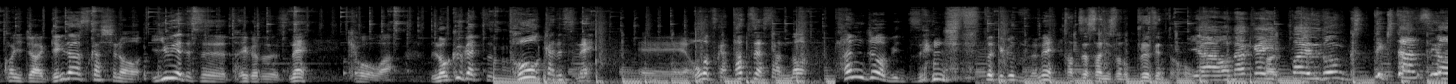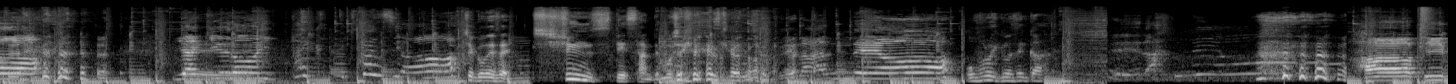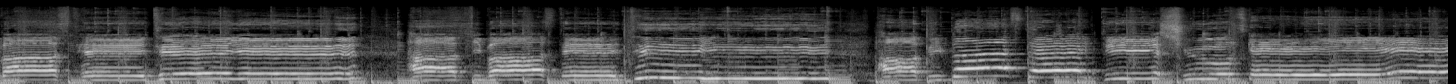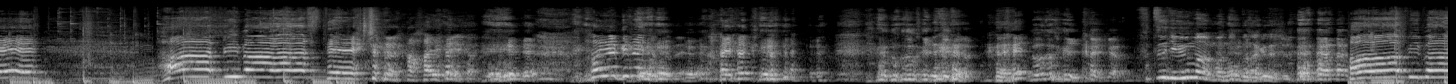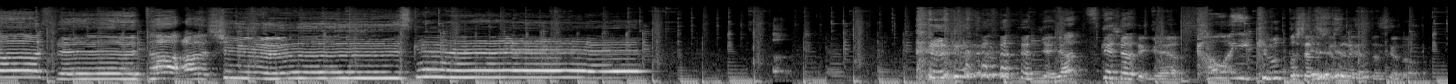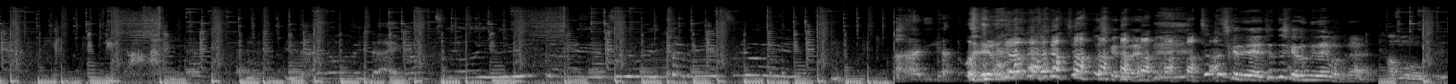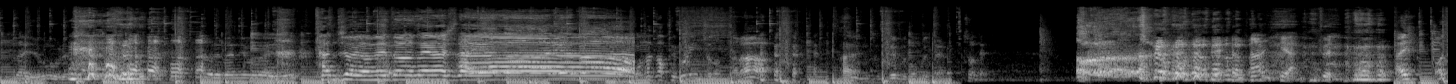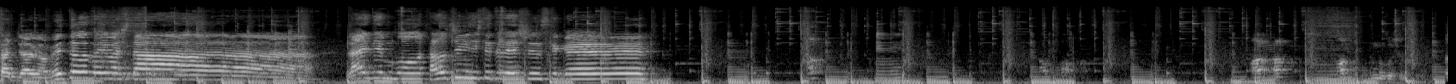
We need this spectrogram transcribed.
こんにちは劇団スカッシュのゆうやです。ということでですね。今日は6月10日ですね。えー、大塚達也さんの誕生日前日ということでね。達也さんにそのプレゼントの方。いやお腹いっぱいうどん食ってきたんすよ。焼きうどんいっぱい食ってきたんすよ。ちょごめんなさい。俊介さんで申し訳ないですけど。えなんでよお風呂行きませんか？えなんでよ Happy birthday to you Happy birthday to you Happy birthday dear 俊介 Happy birthday ちょっと早いな早くないちょっとね早くない 喉が痛いから。喉が痛いから。普通にうまうま飲んだだけでしょ。ハッピーバースデーターシュースケ いややっつけじゃねえかよ。可愛いケロッとしたやつしか出なかったんですけどちょっとしか出ないちょっとしか出ないちょっとしか飲んでないもんね。あもうないよ俺。俺何にもないよ誕生日おめでとうございましたありがとうお腹ペコリンチョだったら、はい、全部飲んでたよ。ちょっと待って。何やって。はい。お誕生日おめでとうございました。来年も楽しみにしててね俊介くんあ残しよまたね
